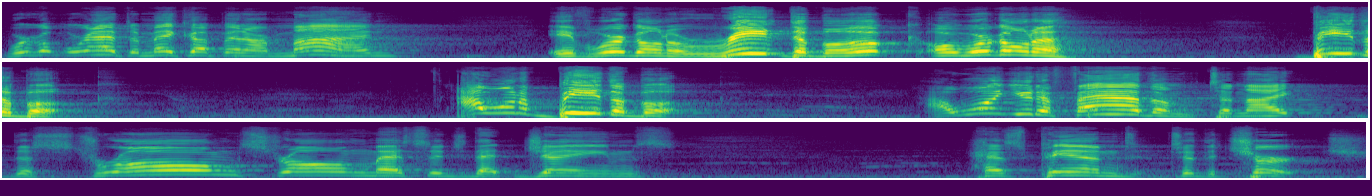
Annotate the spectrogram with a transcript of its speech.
we're, we're going to have to make up in our mind if we're going to read the book or we're going to be the book. I want to be the book. I want you to fathom tonight the strong, strong message that James has penned to the church.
